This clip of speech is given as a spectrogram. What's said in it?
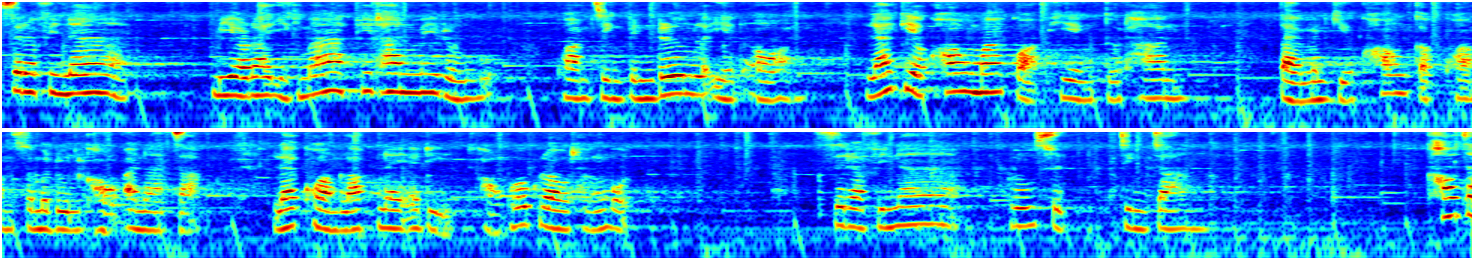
เซราฟิน่า มีอะไรอีกมากที่ท่านไม่รู้ ความจริงเป็นเรื่องละเอียดอ่อน และเกี่ยวข้องมากกว่าเพียงตัวท่าน แต่มันเกี่ยวข้องกับความสมดุลของอาณาจักร และความลับในอดีตของพวกเราทั้งหมด เซราฟิน่ารู้สึกจริงจัง เข้าใจ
